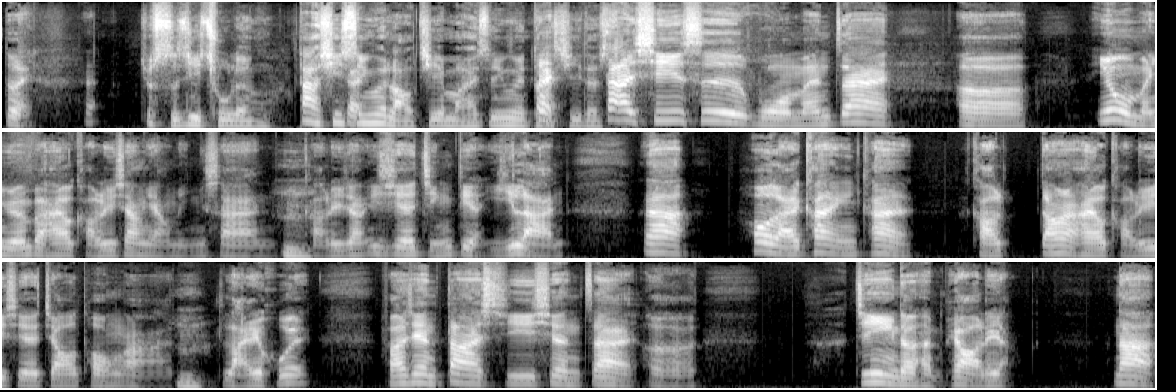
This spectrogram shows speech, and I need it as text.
对，就实际出任务。大溪是因为老街吗？还是因为大溪的？大溪是我们在呃。因为我们原本还有考虑像阳明山，嗯考虑像一些景点宜兰，那后来看一看，考当然还要考虑一些交通啊，来回，发现大溪现在呃经营的很漂亮，那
